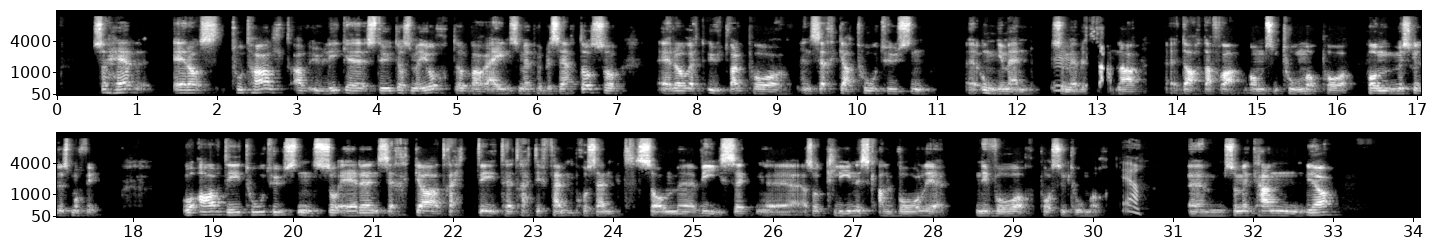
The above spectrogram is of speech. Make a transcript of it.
så her er det totalt av ulike studier som er gjort, og bare én som er publisert, så er det et utvalg på en ca. 2000 uh, unge menn som Mm. er blitt samla uh, data fra om symptomer på, på muskeldysmorfi. Og av de 2000 så er det en ca. 30-35% som eh, viser eh, altså klinisk alvorlige nivåer på symptomer. Ja. Um, så vi kan Ja.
